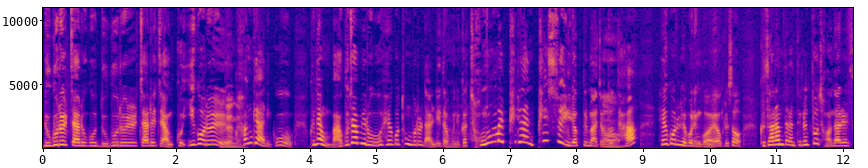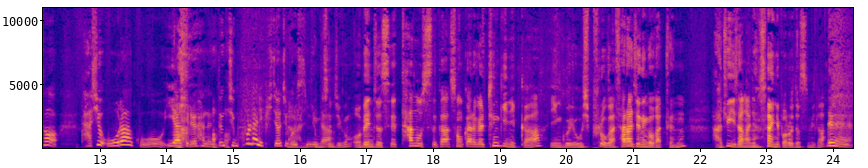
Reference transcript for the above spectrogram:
누구를 자르고 누구를 자르지 않고 이거를 한 게 아니고 그냥 마구잡이로 해고 통보를 날리다 보니까 아. 정말 필요한 필수 인력들마저도 어. 다 해고를 해버린 거예요. 그래서 그 사람들한테는 또 전화를 해서 다시 오라고 이야기를 하는 등 지금 혼란이 빚어지고 야, 있습니다. 무슨 지금 어벤져스의 타노스가 손가락을 튕기니까 인구의 50%가 사라지는 것 같은 아주 이상한 현상이 벌어졌습니다. 네.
